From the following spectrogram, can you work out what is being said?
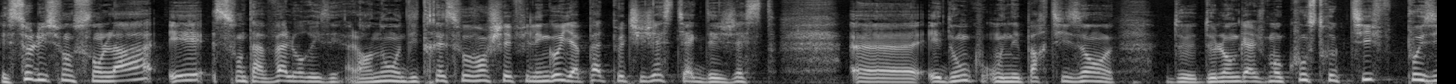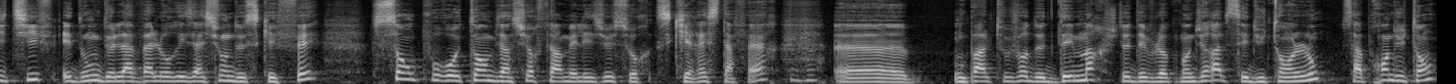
Les solutions sont là et sont à valoriser. Alors nous, on dit très souvent chez Feelingo, il n'y a pas de petits gestes, il n'y a que des gestes. Euh, et donc, on est partisan de, de l'engagement constructif, positif, et donc de la valorisation de ce qui est fait, sans pour autant, bien sûr, fermer les yeux sur ce qui reste à faire. Mhm. Euh, on parle toujours de démarche de développement durable. C'est du temps long, ça prend du temps,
